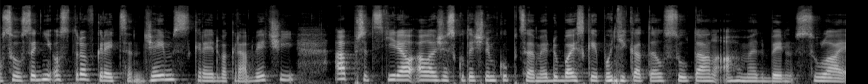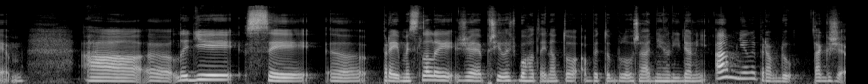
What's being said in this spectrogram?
sousední ostrov Great St. James, který je dvakrát větší a předstíral ale, že skutečným kupcem je dubajský podnikatel Sultán Ahmed bin Sulajem. A uh, lidi si uh, prej mysleli, že je příliš bohatý na to, aby to bylo řádně hlídaný. A měli pravdu. Takže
